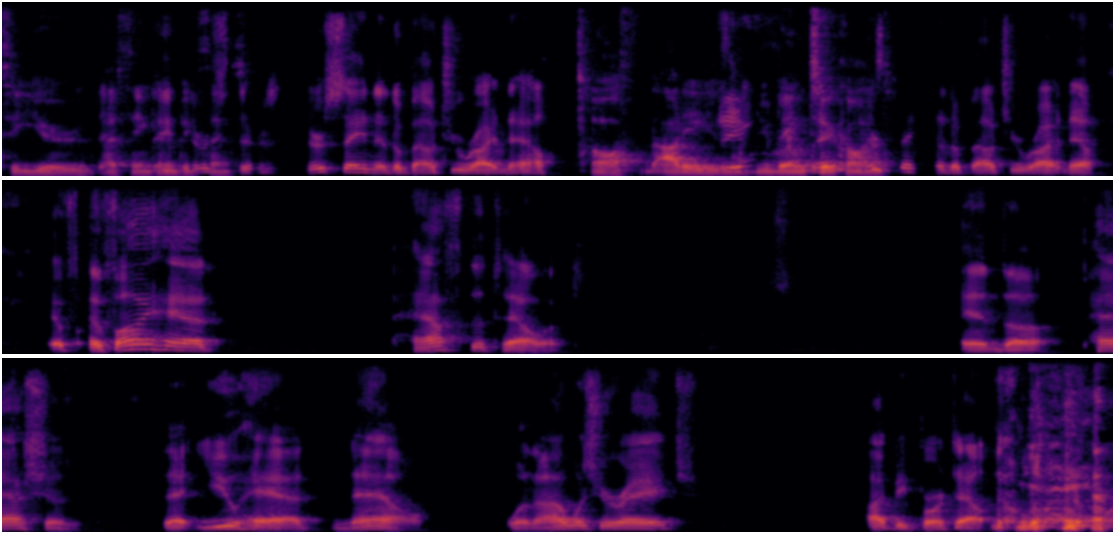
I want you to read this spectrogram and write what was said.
to you, I think, and big they're, thanks. They're, they're, saying it about you right now. Oh, Artie, you've been too kind. They're saying it about you right now. If if I had half the talent and the passion that you had now when I was your age, I'd be burnt out. No, yeah.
